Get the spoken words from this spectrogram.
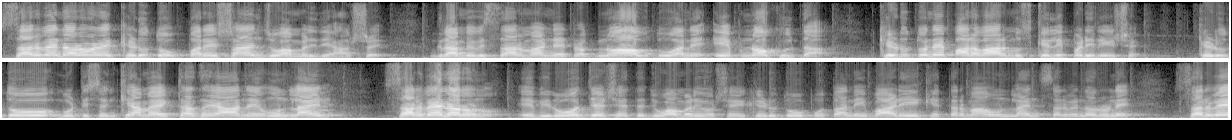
સર્વેનરો અને ખેડૂતો પરેશાન જોવા મળી રહ્યા છે. ગ્રામ્ય વિસ્તારમાં નેટવર્ક ન આવતું અને એપ ન ખુલતા ખેડૂતોને પારવાર મુશ્કેલી પડી રહી છે. ખેડૂતો મોટી સંખ્યામાં એકઠા થયા અને ઓનલાઈન સર્વેનરોનો એ વિરોધ જે છે તે જોવા મળ્યો છે. ખેડૂતો પોતાની વાડી ખેતરમાં ઓનલાઈન સર્વેનરોને સર્વે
